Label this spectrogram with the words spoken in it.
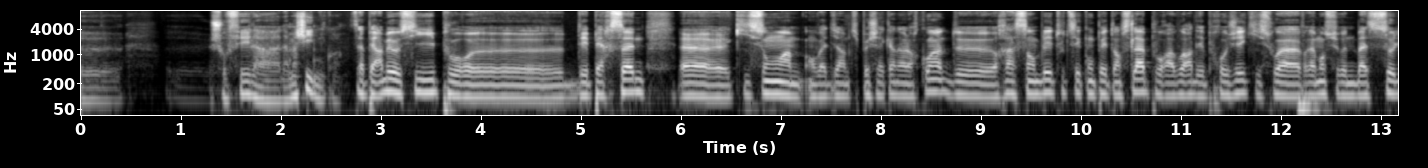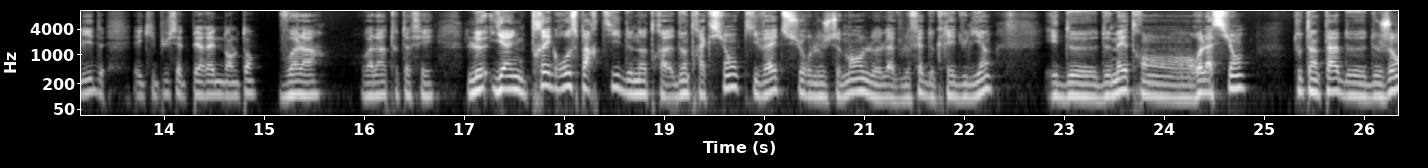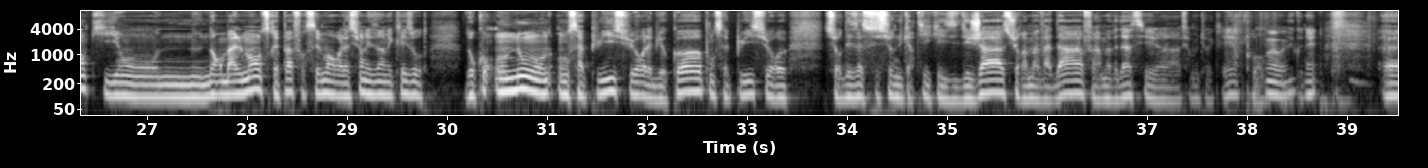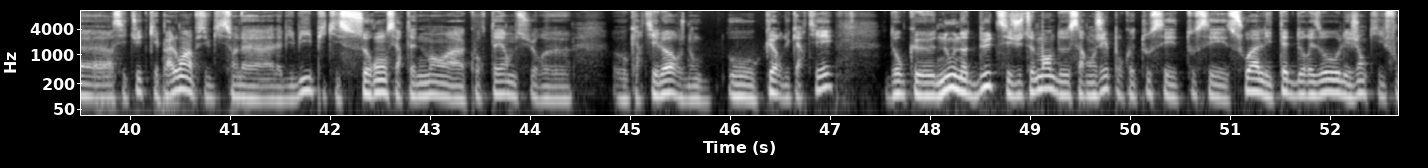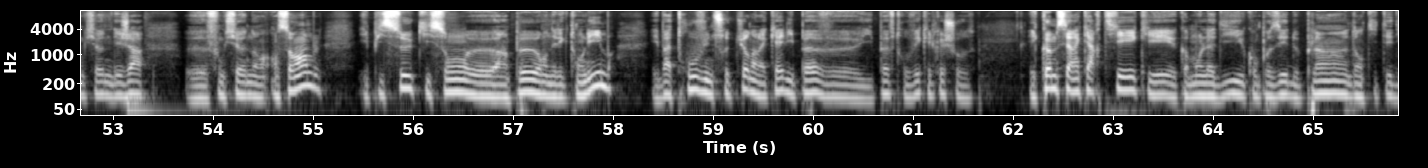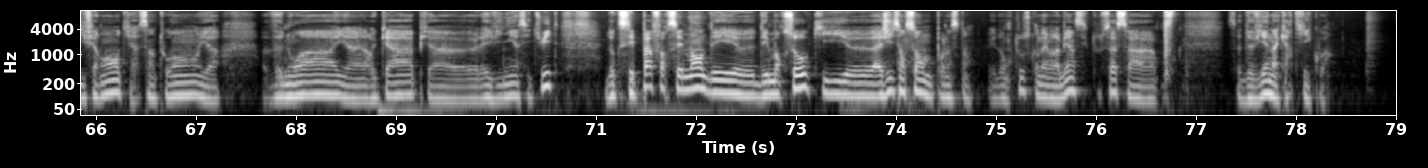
chauffer la, la machine, quoi. Ça permet aussi pour euh, des personnes euh, qui sont, on va dire, un petit peu chacun dans leur coin, de rassembler toutes ces compétences-là pour avoir des projets qui soient vraiment sur une base solide et qui puissent être pérennes dans le temps. Voilà, voilà, tout à fait. Le- Il y a une très grosse partie de notre, de notre action qui va être sur le, justement le, la- le fait de créer du lien et de, de mettre en relation tout un tas de, de gens qui ont normalement ne seraient pas forcément en relation les uns avec les autres. Donc on, nous on, on s'appuie sur la Biocop, on s'appuie sur sur des associations du quartier qui existent déjà, sur Amavada, enfin Amavada c'est euh, la fermeture éclair pour Ouais, ouais. les connaître, euh, ainsi de suite qui est pas loin parce qu'ils sont à la, à la Bibi puis qui seront certainement à court terme sur euh, au quartier Lorge donc au cœur du quartier. Donc euh, nous, notre but, c'est justement de s'arranger pour que tous ces, tous ces, soit les têtes de réseau, les gens qui fonctionnent déjà, euh, fonctionnent en- ensemble, et puis ceux qui sont euh, un peu en électron libre, et bah, trouvent une structure dans laquelle ils peuvent, ils peuvent trouver quelque chose. Et comme c'est un quartier qui est, comme on l'a dit, composé de plein d'entités différentes, il y a Saint-Ouen, il y a Venoy, il y a la Rucap, il y a la Évigny, ainsi de suite. Donc c'est pas forcément des, des morceaux qui agissent ensemble pour l'instant. Et donc tout ce qu'on aimerait bien, c'est que tout ça, ça, ça devienne un quartier, quoi.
